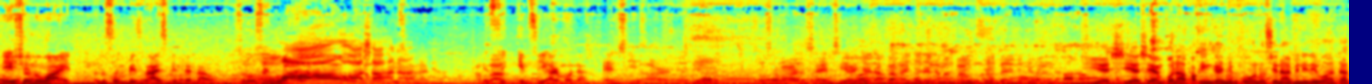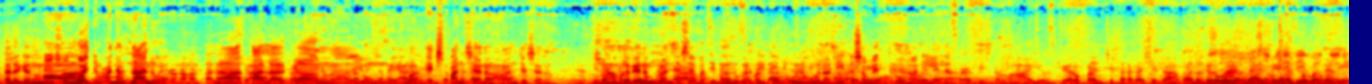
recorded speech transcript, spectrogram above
Nationwide, Luzon, Visayas, Mindanao. Wow, asahan namin. NCR muna. NCR. So sa mga sa NCR dyan, abangan nyo na lang ang bagong tatay ni Diwata. Yes, yes. Ayan po, napakinggan niyo po, no? Sinabi ni Diwata talagang nationwide yung kanyang plano na talagang ah, yung mag-expand siya ng franchise, ano? So, maglagay ng branches sa iba't ibang lugar dito. Unang-una dito sa Metro Manila. service ng maayos. Pero crunchy talaga siya dapat. Pero nga, dahil may nagmamadali,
